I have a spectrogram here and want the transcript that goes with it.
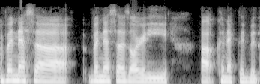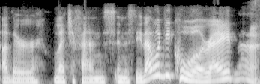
Vanessa Vanessa is already uh, connected with other Leche fans in the city. That would be cool, right? Yeah.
